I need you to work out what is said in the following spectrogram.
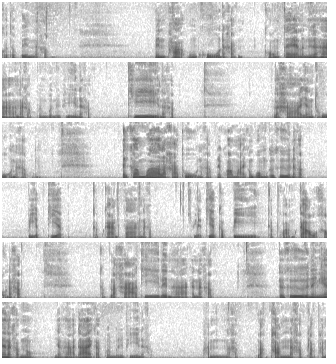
ก็จะเป็นนะครับ เป็นพระองค์ครูนะครับ ของแต่ละเนื้อหานะครับ เพื่อนๆพี่ๆนะครับ ที่นะครับ ราคายังถูกนะครับผมไอ้คำว่าราคาถูกนะครับ ในความหมายของผมก็คือนะครับ เปรียบเทียบกับการสร้างนะครับ เปรียบเทียบกับปีกับความเก่าเขานะครับ กับราคาที่เล่นหากันนะครับ ก็คือในนี้นะครับเนาะยังหาได้ครับเพื่อนบริพีนะครับพันนะครับ หลักพันนะครับ หลักพัน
